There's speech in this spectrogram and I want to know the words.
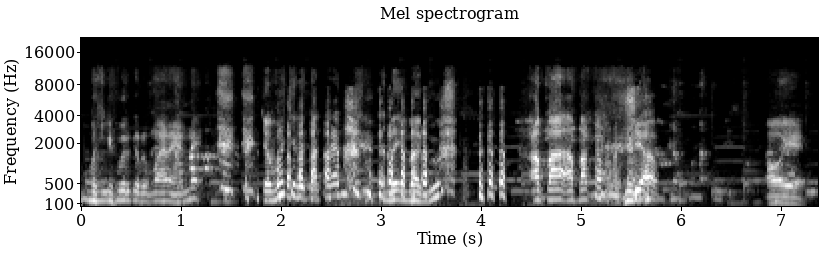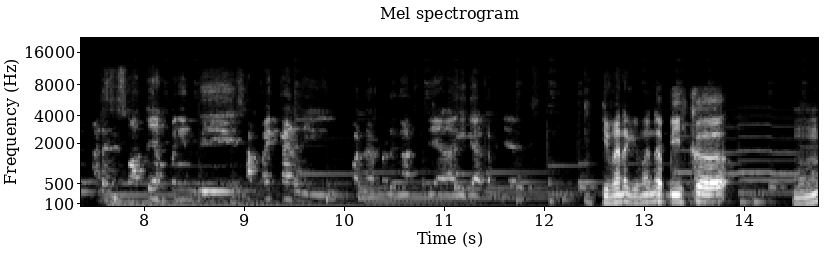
berlibur ke rumah nenek. Coba ceritakan ada yang bagus. Apa apakah? siap. Oh iya. Ada sesuatu yang pengen disampaikan nih pada pendengar setia lagi gak kerja. Gimana gimana? Lebih ke Hmm.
